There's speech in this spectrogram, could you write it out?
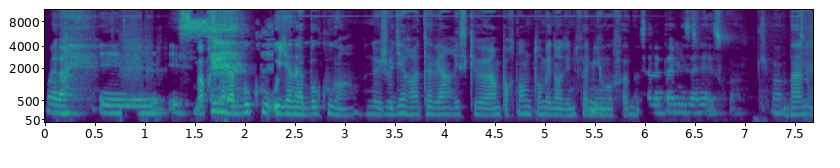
Voilà. Et, et après, il y en a beaucoup. il y en a beaucoup. Hein. Je veux dire, tu avais un risque important de tomber dans une famille homophobe. Ça m'a pas mise à l'aise, quoi. Tu vois. Bah non.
